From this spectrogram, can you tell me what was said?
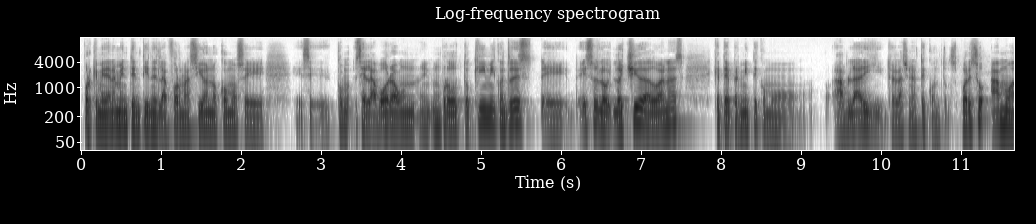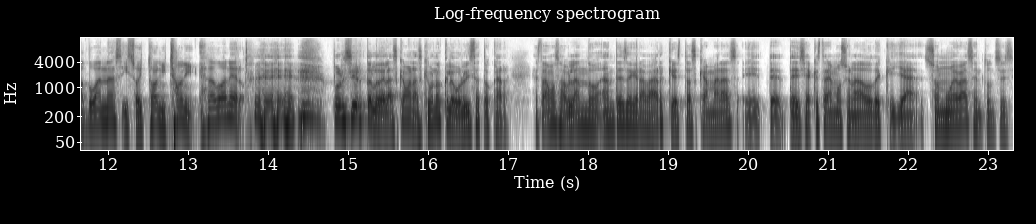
porque medianamente entiendes la formación o cómo se, se, elabora un, producto químico. Entonces, eso es lo, chido de aduanas que te permite como hablar y relacionarte con todos. Por eso amo aduanas y soy Tony Tony, el aduanero. Por cierto, lo de las cámaras, qué bueno que lo volviste a tocar. Estábamos hablando antes de grabar que estas cámaras, eh, te, decía que estaba emocionado de que ya son nuevas, entonces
